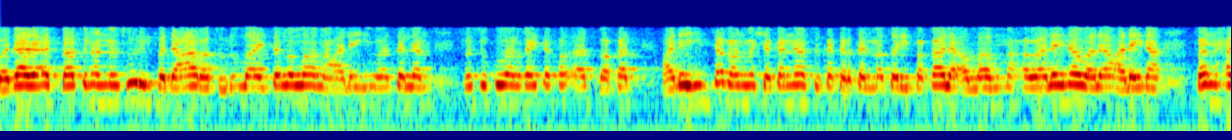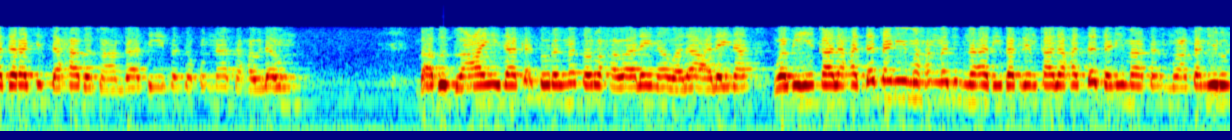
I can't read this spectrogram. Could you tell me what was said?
ودار أسبات عن منصور فدعا رسول الله صلى الله عليه وسلم، فسقوا الغيث فأسبقت. عليهم سبعا وشك الناس كثرة المطر، فقال اللهم حوالينا ولا علينا. فانحدرت السحابة عن رأسه، فسقوا الناس حولهم. باب الدعاء إذا كثر المطر حوالينا ولا علينا. وبه قال حدثني محمد بن أبي بكر قال حدثني معتمر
